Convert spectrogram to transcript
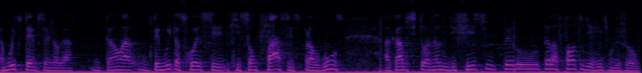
É muito tempo sem jogar. Então, há, tem muitas coisas que, que são fáceis para alguns, acabam se tornando difícil pelo, pela falta de ritmo do jogo.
